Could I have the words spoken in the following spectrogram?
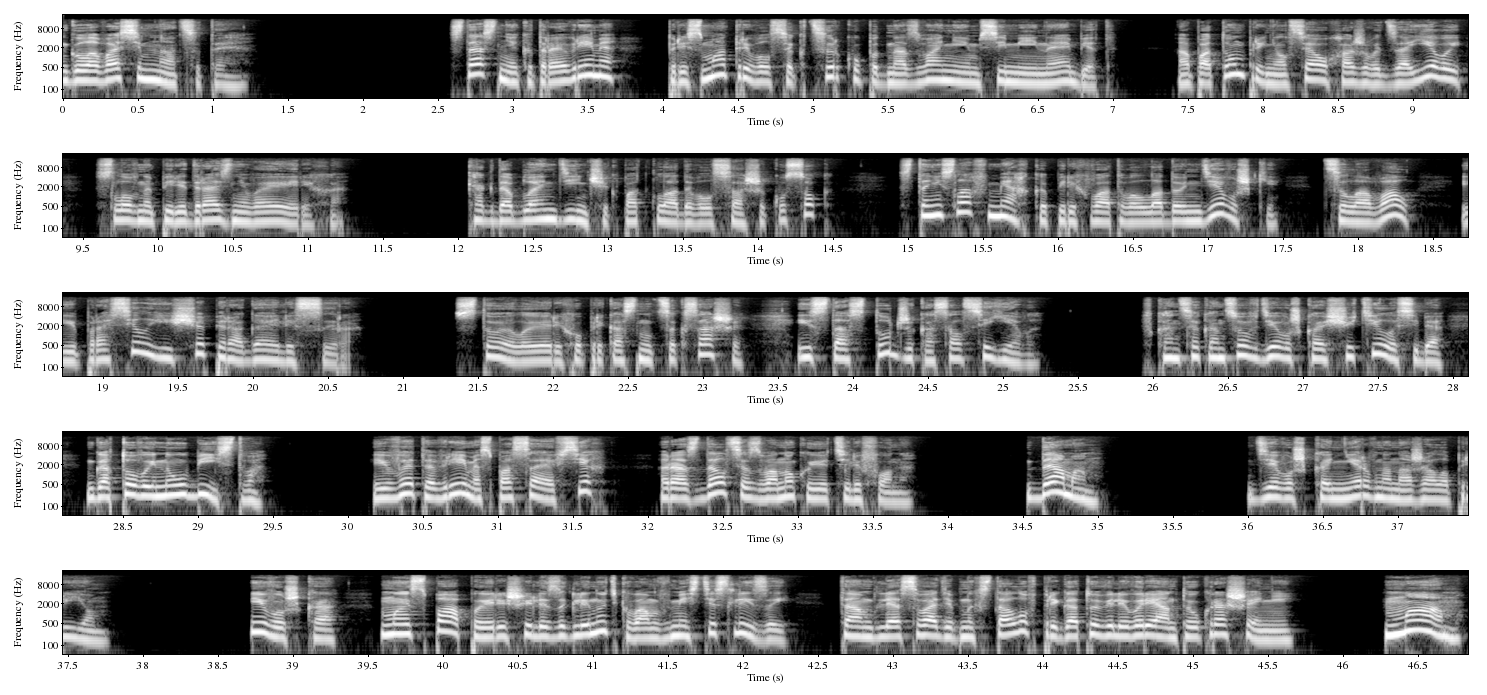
Глава 17. Стас некоторое время присматривался к цирку под названием «Семейный обед», а потом принялся ухаживать за Евой, словно передразнивая Эриха. Когда блондинчик подкладывал Саше кусок, Станислав мягко перехватывал ладонь девушки, целовал и просил еще пирога или сыра. Стоило Эриху прикоснуться к Саше, и Стас тут же касался Евы. В конце концов девушка ощутила себя готовой на убийство – и в это время, спасая всех, раздался звонок ее телефона. «Да, мам». Девушка нервно нажала прием. «Ивушка, мы с папой решили заглянуть к вам вместе с Лизой. Там для свадебных столов приготовили варианты украшений». «Мам!»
